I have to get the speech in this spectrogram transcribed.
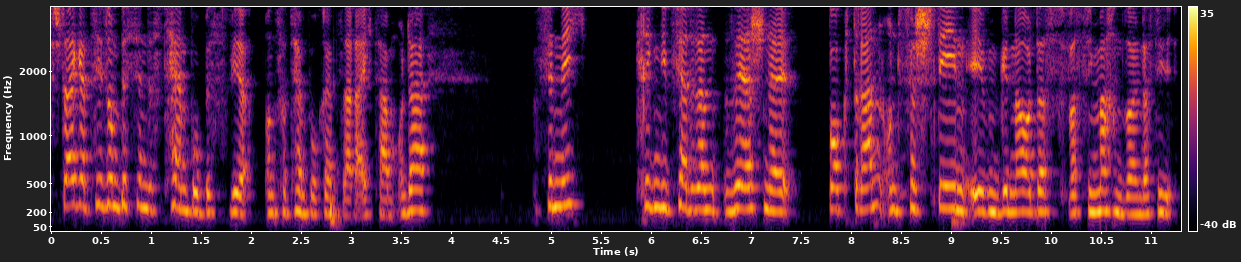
steigert sie so ein bisschen das Tempo, bis wir unsere Tempogrenze erreicht haben. Und da finde ich, kriegen die Pferde dann sehr schnell Bock dran und verstehen eben genau das, was sie machen sollen, dass sie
